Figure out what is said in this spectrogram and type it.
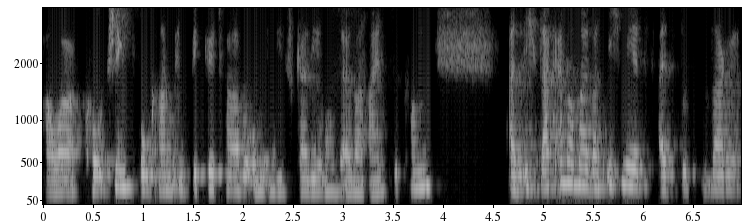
Power Coaching Programm entwickelt habe, um in die Skalierung selber reinzukommen. Also ich sage einfach mal, was ich mir jetzt als sozusagen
